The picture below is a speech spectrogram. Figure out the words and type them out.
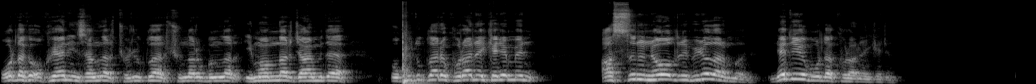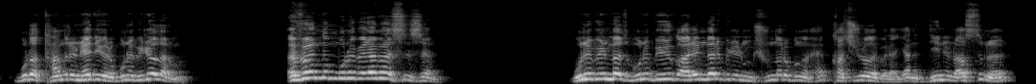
Oradaki okuyan insanlar, çocuklar, şunlar bunlar, imamlar camide okudukları Kur'an-ı Kerim'in aslını ne olduğunu biliyorlar mı? Ne diyor burada Kur'an-ı Kerim? Burada Tanrı ne diyor? Bunu biliyorlar mı? Efendim bunu bilemezsin sen. Bunu bilmez. Bunu büyük alimler bilirmiş. Şunları bunu hep kaçırıyorlar böyle. Yani dinin aslını,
